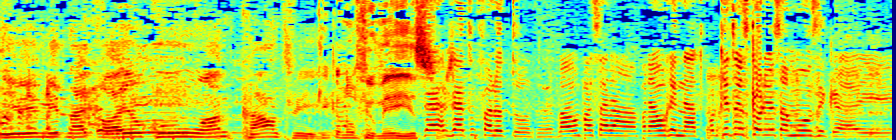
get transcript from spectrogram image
E Midnight Oil com One Country. Por que, que eu não filmei isso? Já, já tu falou tudo. Vamos passar para o Renato. Por que tu escolheu essa música? E...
